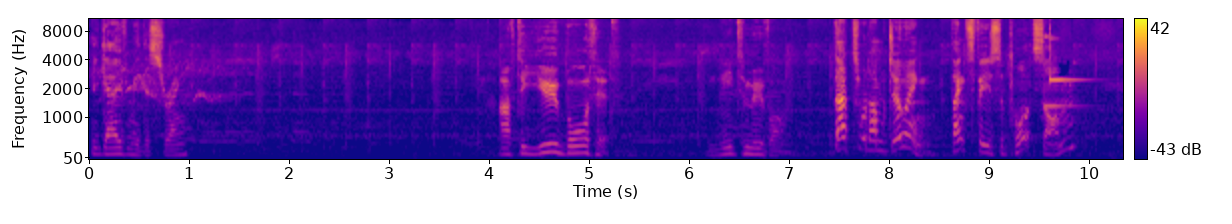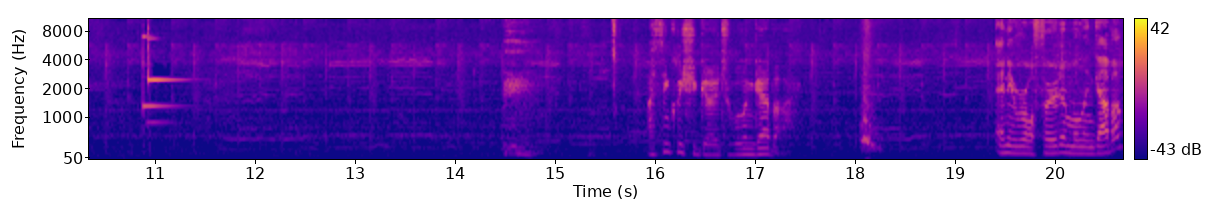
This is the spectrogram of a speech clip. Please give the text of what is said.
He gave me this ring. After you bought it, we need to move on. That's what I'm doing. Thanks for your support, Simon. I think we should go to Woolloongabba. Any raw food in Woolloongabba?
